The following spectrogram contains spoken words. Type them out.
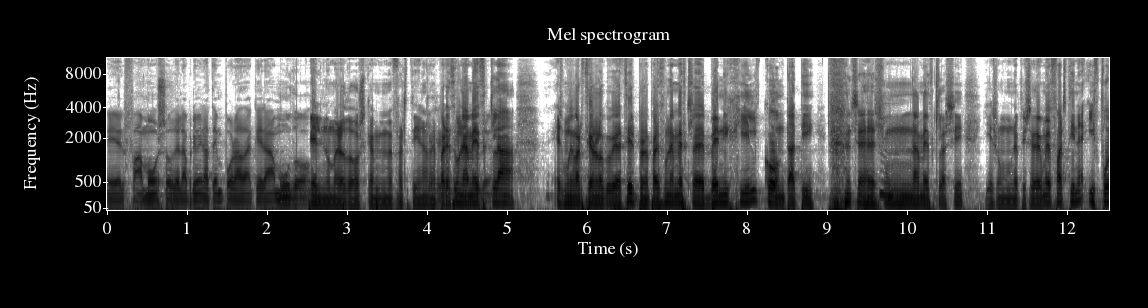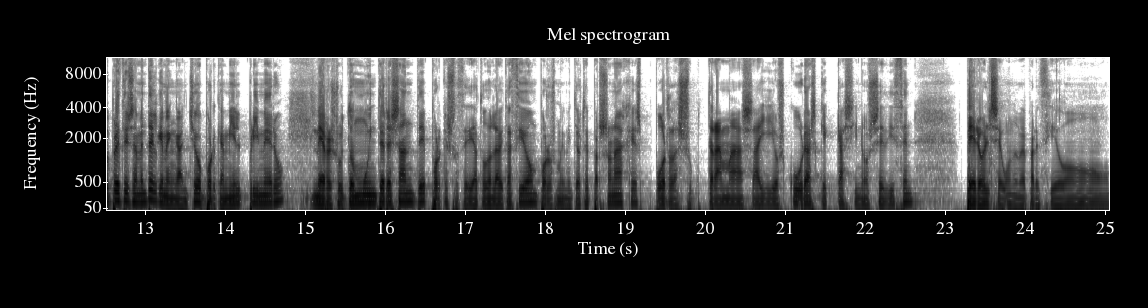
el famoso de la primera temporada que era mudo. El número dos, que a mí me fascina. Me parece una mezcla, es muy marciano lo que voy a decir, pero me parece una mezcla de Benny Hill con Tati. o sea, es una mezcla así y es un episodio que me fascina y fue precisamente el que me enganchó, porque a mí el primero me resultó muy interesante porque sucedía todo en la habitación, por los movimientos de personajes, por las subtramas ahí oscuras que casi no se dicen pero el segundo me pareció...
